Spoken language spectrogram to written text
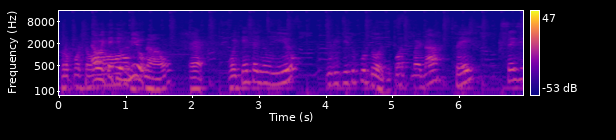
Proporcional. É 81 mil? Não, é 81 mil dividido por 12. Quanto vai dar? 6, 6 e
